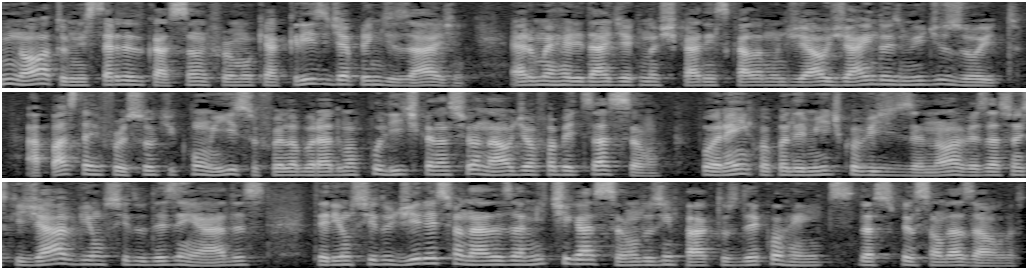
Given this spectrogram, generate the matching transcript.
Em nota, o Ministério da Educação informou que a crise de aprendizagem era uma realidade diagnosticada em escala mundial já em 2018. A pasta reforçou que, com isso, foi elaborada uma política nacional de alfabetização. Porém, com a pandemia de Covid-19, as ações que já haviam sido desenhadas teriam sido direcionadas à mitigação dos impactos decorrentes da suspensão das aulas.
